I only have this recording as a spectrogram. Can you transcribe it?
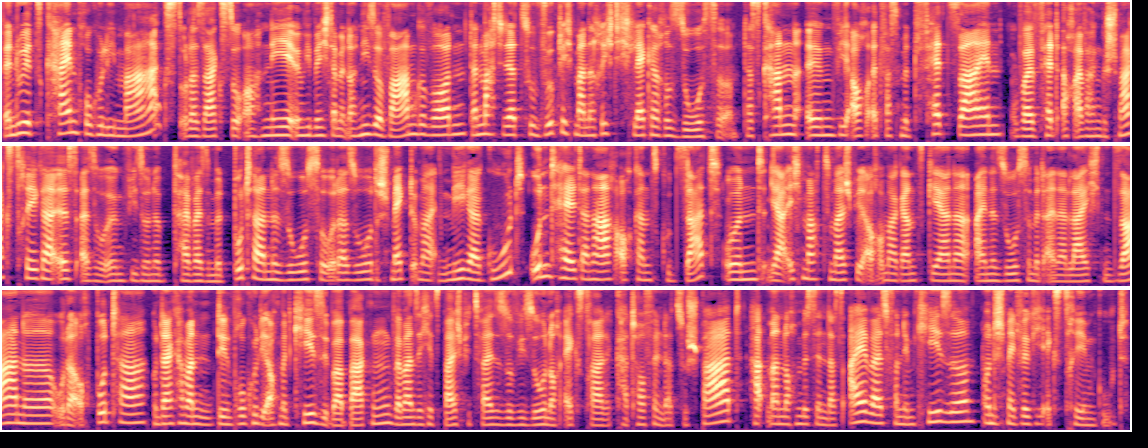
Wenn du jetzt kein Brokkoli magst oder sagst so, ach nee, irgendwie bin ich damit noch nie so warm geworden, dann mach dir dazu wirklich mal eine richtig leckere Soße. Das kann irgendwie auch etwas mit Fett sein, weil Fett auch einfach ein Geschmacksträger ist, also irgendwie so eine teilweise mit Butter eine Soße oder so. Das schmeckt immer mega gut und hält danach auch ganz gut satt. Und ja, ich mache zum Beispiel auch immer ganz gerne eine Soße mit einer leichten Sahne oder auch Butter. Und dann kann man den Brokkoli auch mit Käse überbacken. Wenn man sich jetzt beispielsweise sowieso noch extra Kartoffeln dazu spart, hat man noch ein bisschen das Eiweiß von dem Käse und es schmeckt wirklich extrem gut.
